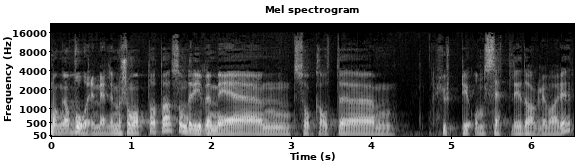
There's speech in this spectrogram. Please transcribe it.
mange av våre medlemmer som er opptatt av, som driver med um, såkalte uh, hurtig omsettelige dagligvarer.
